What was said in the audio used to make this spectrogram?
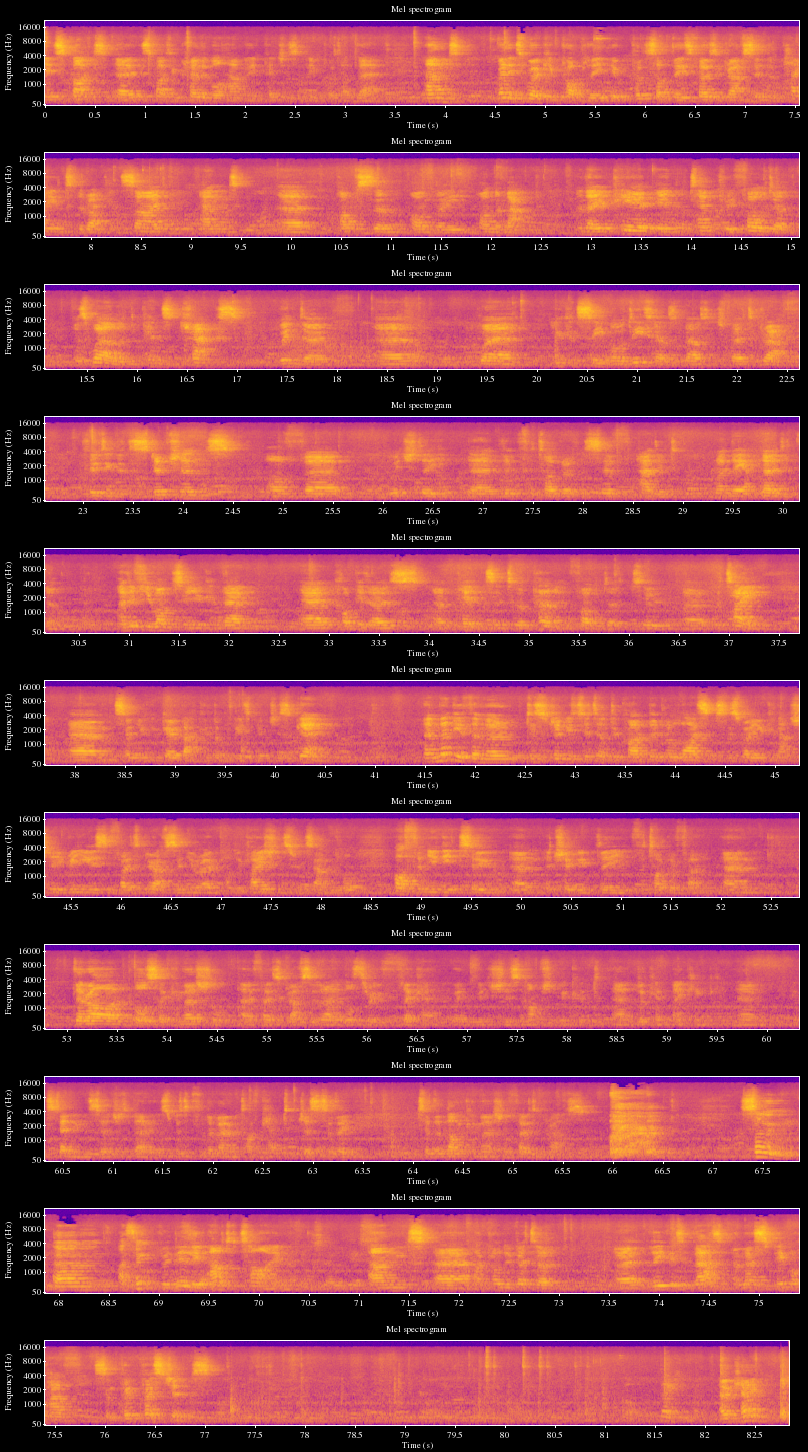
it's quite, uh, it's quite incredible how many pictures have been put up there. And when it's working properly, it puts up these photographs in the pane to the right-hand side and uh, pops them on the, on the map. And they appear in a temporary folder as well in the pins and tracks window uh, where you can see more details about each photograph, including the descriptions of uh, which the, uh, the photographers have added when they uploaded them. And if you want to, you can then uh, copy those uh, pins into a permanent folder to uh, retain, um, so you can go back and look at these pictures again. And many of them are distributed under quite liberal licenses where you can actually reuse the photographs in your own publications, for example. Often you need to um, attribute the photographer. Um, there are also commercial uh, photographs available through Flickr, which is an option we could uh, look at making, um, extending the search to those. But for the moment, I've kept it just to the to the non-commercial photographs. so um, I think we're nearly out of time, and uh, I probably better uh, leave it at that, unless people have some quick questions. Thank you. Okay.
